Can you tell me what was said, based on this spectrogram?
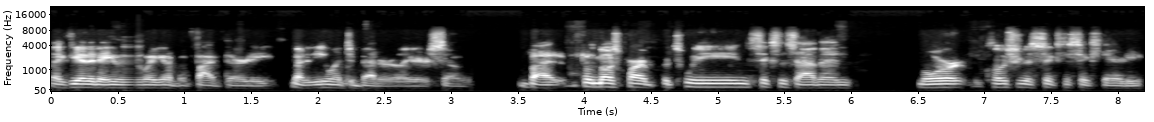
like the other day he was waking up at 5.30 but he went to bed earlier so. But for the most part between 6 and 7 more closer to 6 to 6.30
